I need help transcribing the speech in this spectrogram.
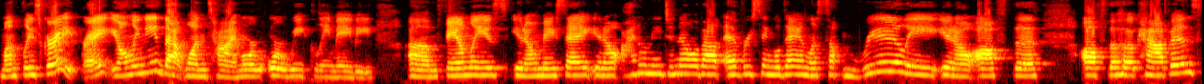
monthly's great, right? You only need that one time or or weekly maybe. Um, families, you know, may say, you know, I don't need to know about every single day unless something really, you know, off the off the hook happens.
